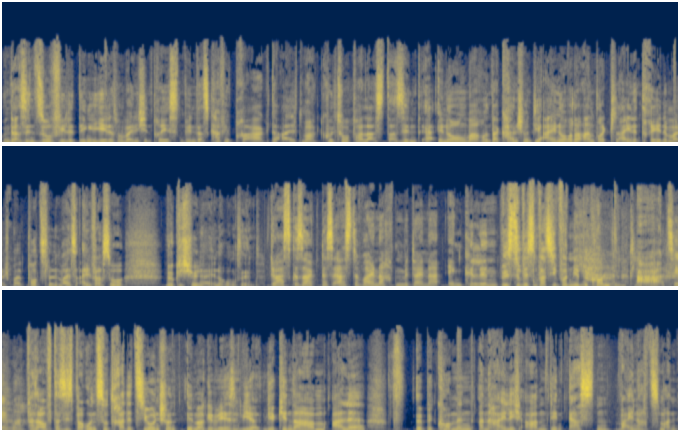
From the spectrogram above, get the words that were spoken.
Und da sind so viele Dinge jedes Mal, wenn ich in Dresden bin. Das Café Prag, der Altmarkt, Kulturpalast, da sind Erinnerungen wach und da kann schon die eine oder andere kleine Träne manchmal purzeln, weil es einfach so wirklich schöne Erinnerungen sind. Du hast gesagt, das erste Weihnachten mit deiner Enkelin. Willst du wissen, was sie von mir ja, bekommt? Na klar, ah, erzähl mal. Pass auf, das ist bei uns so Tradition schon immer gewesen. Wir, wir Kinder haben alle bekommen an Heiligabend den ersten Weihnachtsmann.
